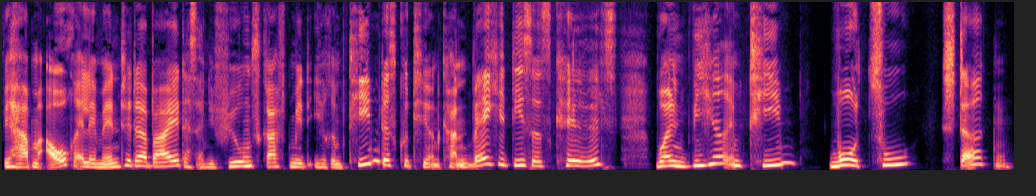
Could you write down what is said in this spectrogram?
Wir haben auch Elemente dabei, dass eine Führungskraft mit ihrem Team diskutieren kann. Welche dieser Skills wollen wir im Team wozu stärken?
